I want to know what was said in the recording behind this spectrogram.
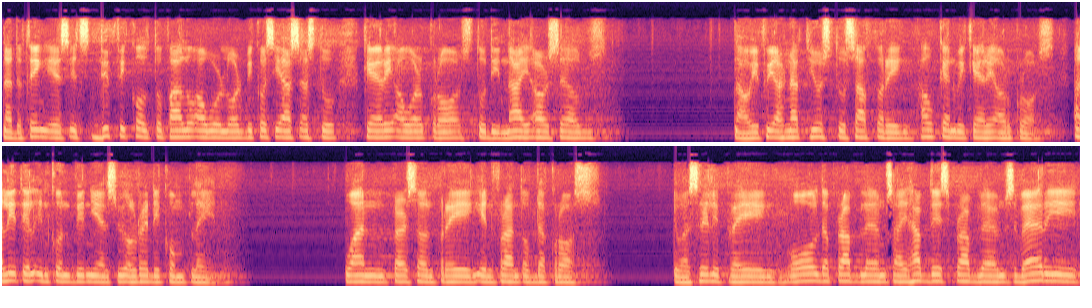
Now, the thing is, it's difficult to follow our Lord because He asks us to carry our cross, to deny ourselves. Now, if we are not used to suffering, how can we carry our cross? A little inconvenience, we already complain. One person praying in front of the cross. He was really praying, all the problems, I have these problems, very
